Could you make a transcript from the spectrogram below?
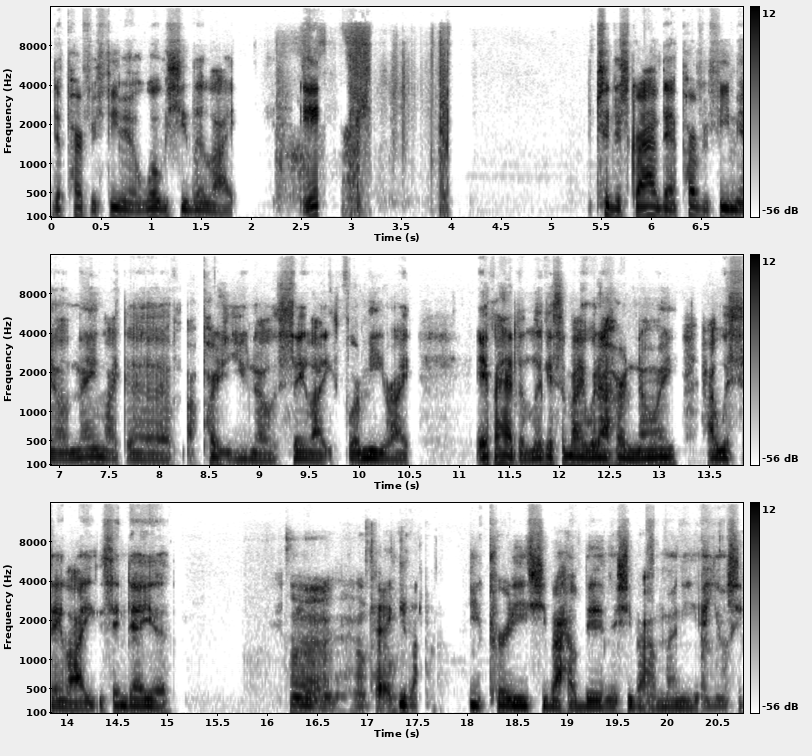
the perfect female, what would she look like? And to describe that perfect female, name like a, a person you know. Say like for me, right? If I had to look at somebody without her knowing, I would say like Zendaya. Hmm. Okay. She's pretty. She about her business. She about her money, and you don't see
